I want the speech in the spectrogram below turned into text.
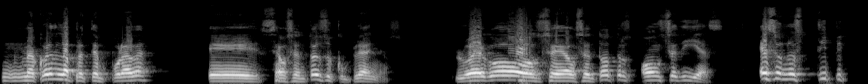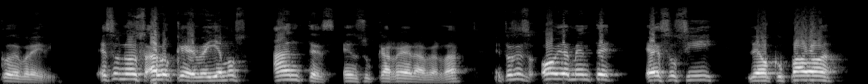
me acuerdo en la pretemporada, eh, se ausentó en su cumpleaños. Luego se ausentó otros 11 días. Eso no es típico de Brady. Eso no es algo que veíamos antes en su carrera, ¿verdad? Entonces, obviamente, eso sí le ocupaba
